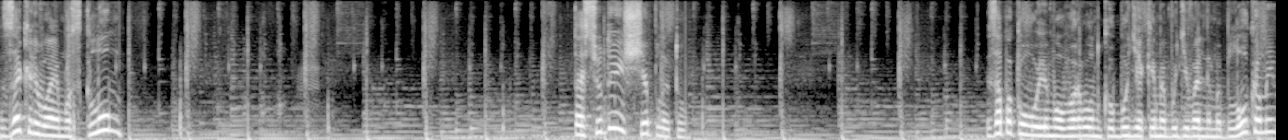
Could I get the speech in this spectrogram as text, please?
закриваємо склом. Та сюди ще плиту. Запаковуємо воронку будь-якими будівельними блоками.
